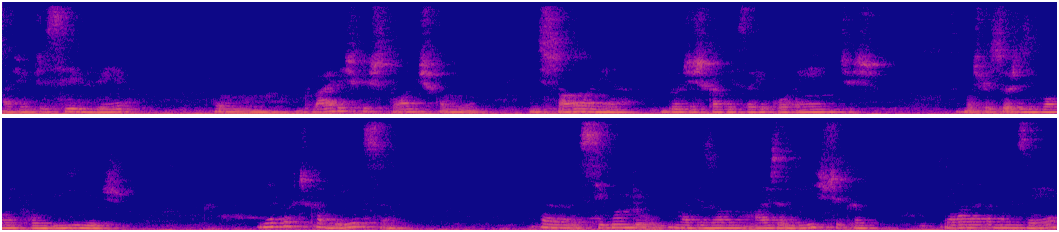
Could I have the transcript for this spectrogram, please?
a gente se vê com várias questões como insônia, dores de cabeça recorrentes, algumas pessoas desenvolvem fobias. E a dor de cabeça, ah, segundo uma visão mais holística, ela nada mais é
